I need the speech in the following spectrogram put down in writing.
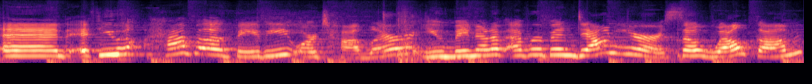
And if you have a baby or toddler, you may not have ever been down here. So welcome.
